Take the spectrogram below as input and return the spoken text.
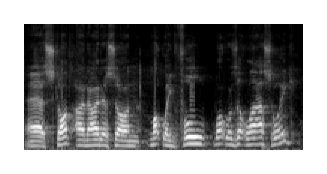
Uh, Scott, I notice on Motley Fool, what was it last week?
